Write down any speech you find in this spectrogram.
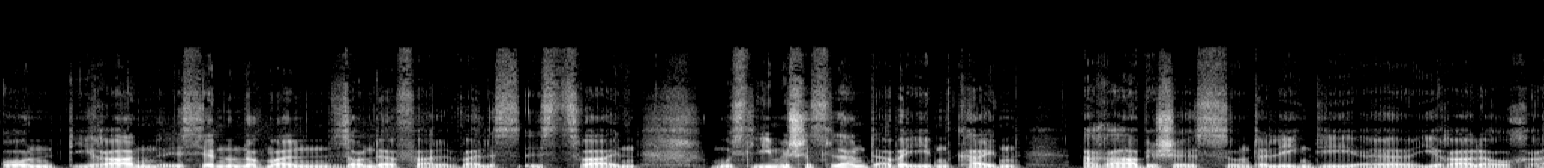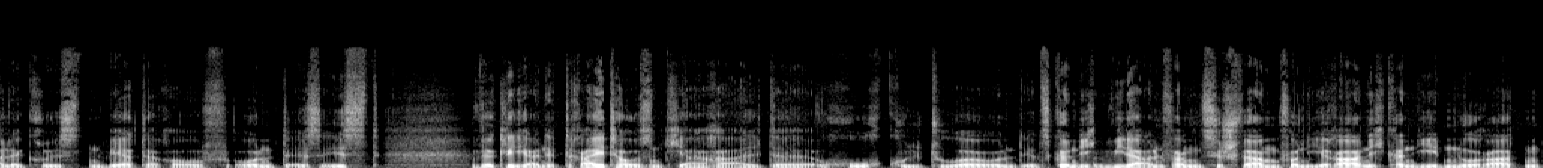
Und Iran ist ja nun noch mal ein Sonderfall, weil es ist zwar ein muslimisches Land, aber eben kein arabisches. Und da legen die äh, Iraner auch allergrößten Wert darauf. Und es ist wirklich eine 3000 Jahre alte Hochkultur. Und jetzt könnte ich wieder anfangen zu schwärmen von Iran. Ich kann jedem nur raten,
